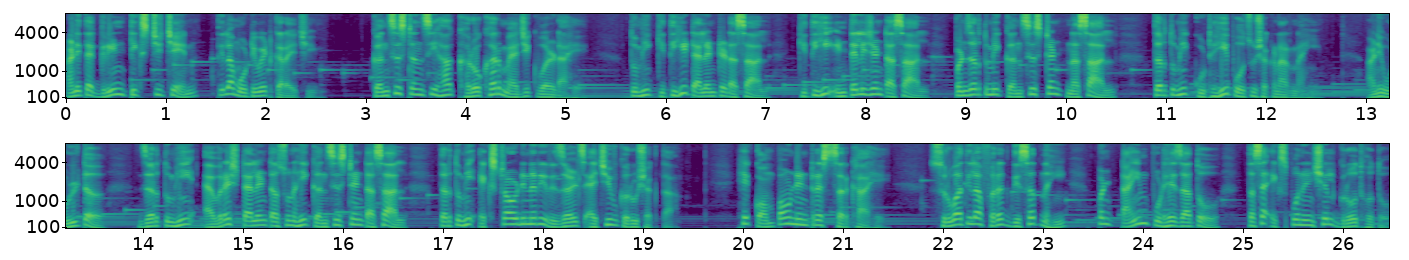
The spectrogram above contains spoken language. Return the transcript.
आणि त्या ग्रीन टिक्सची चेन तिला मोटिवेट करायची. कन्सिस्टन्सी हा खरोखर मॅजिक वर्ड आहे. तुम्ही कितीही टॅलेंटेड असाल कितीही इंटेलिजंट असाल पण जर तुम्ही कन्सिस्टंट नसाल तर तुम्ही कुठेही पोचू शकणार नाही. आणि उलटं जर तुम्ही ॲव्हरेज टॅलेंट असूनही कन्सिस्टंट असाल तर तुम्ही एक्स्ट्राऑर्डिनरी रिझल्ट्स अचीव्ह करू शकता. हे कॉम्पाऊंड इंटरेस्टसारखं आहे. सुरुवातीला फरक दिसत नाही पण टाईम पुढे जातो तसा एक्सपोनेन्शियल ग्रोथ होतो.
